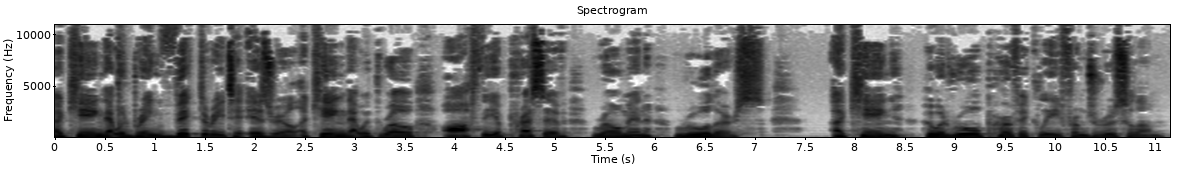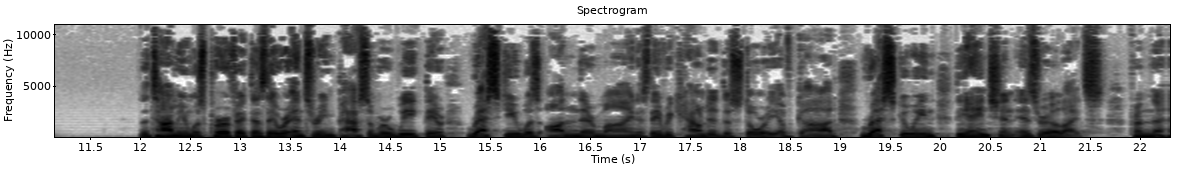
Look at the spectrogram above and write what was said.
a king that would bring victory to Israel, a king that would throw off the oppressive Roman rulers, a king who would rule perfectly from Jerusalem. The timing was perfect as they were entering Passover week. Their rescue was on their mind as they recounted the story of God rescuing the ancient Israelites from the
